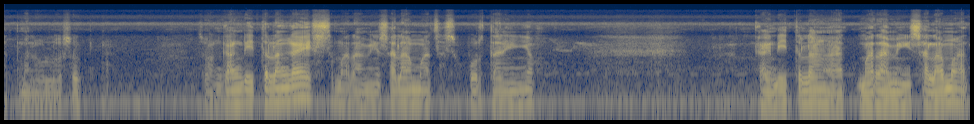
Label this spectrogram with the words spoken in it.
at malulusog. So hanggang dito lang guys. Maraming salamat sa suporta ninyo. Hanggang dito lang at maraming salamat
